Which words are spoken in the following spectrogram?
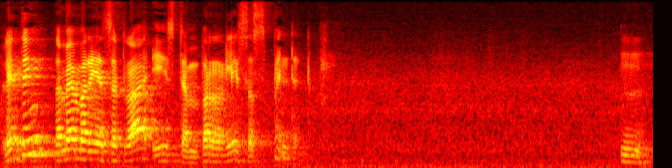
Only thing, the memory, etc., is temporarily suspended. Mm.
